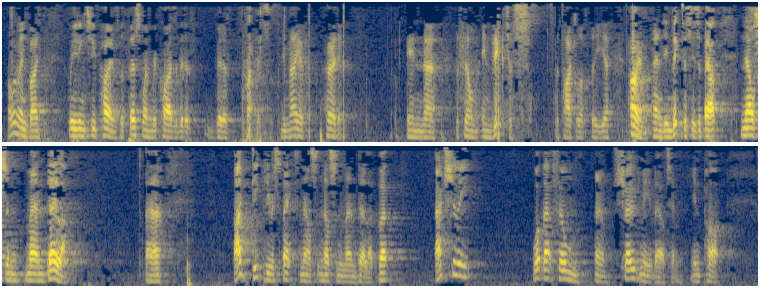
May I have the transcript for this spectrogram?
I want to end by reading two poems. The first one requires a bit of bit of preface. You may have heard it in uh, the film Invictus. It's the title of the uh, poem, and Invictus is about Nelson Mandela. Uh, I deeply respect Nelson, Mandela, but actually what that film uh, showed me about him, in part,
